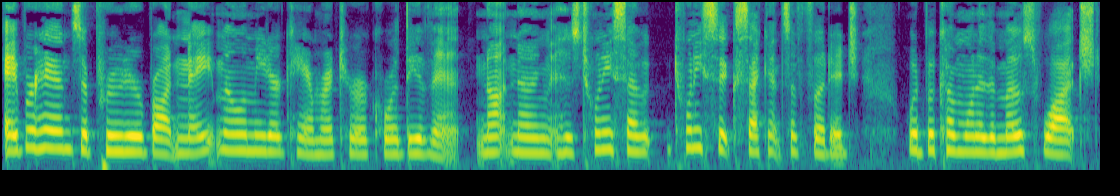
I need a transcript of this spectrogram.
Abraham Zapruder brought an 8mm camera to record the event, not knowing that his 26 seconds of footage would become one of the most watched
